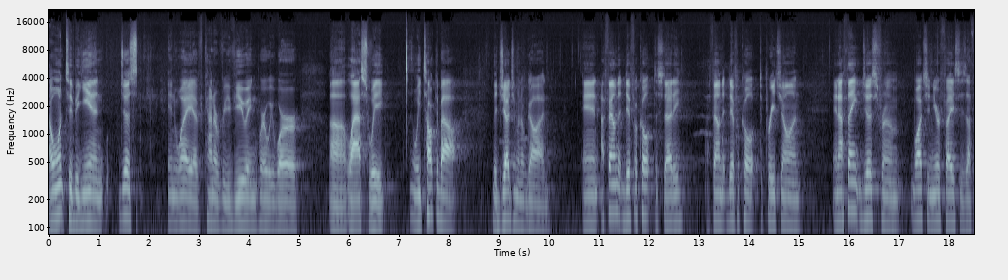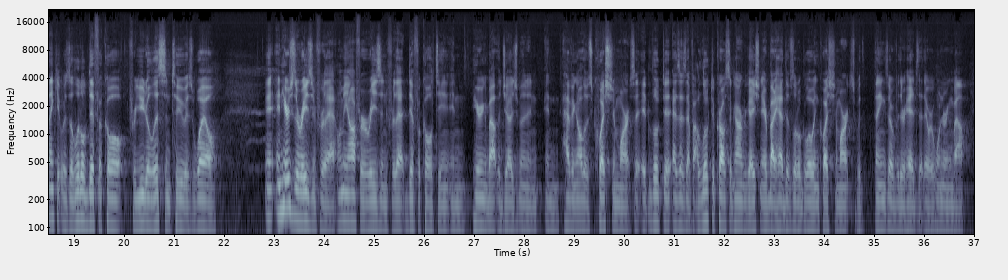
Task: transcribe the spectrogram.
I want to begin just in way of kind of reviewing where we were uh, last week. We talked about the judgment of God, and I found it difficult to study. I found it difficult to preach on. And I think just from watching your faces, I think it was a little difficult for you to listen to as well. And, and, here's the reason for that. Let me offer a reason for that difficulty in, in hearing about the judgment and, and, having all those question marks. It looked as, as if I looked across the congregation, everybody had those little glowing question marks with things over their heads that they were wondering about.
